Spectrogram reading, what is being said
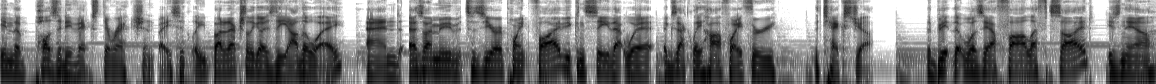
in the positive X direction, basically, but it actually goes the other way. And as I move it to 0.5, you can see that we're exactly halfway through the texture. the bit that was our far left side is now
